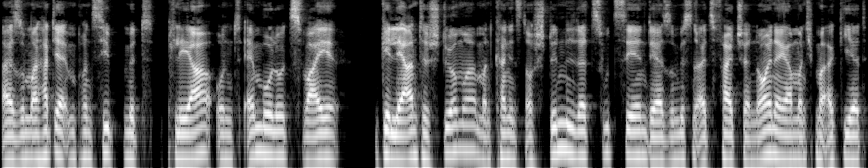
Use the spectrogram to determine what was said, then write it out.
Also man hat ja im Prinzip mit Player und Embolo zwei gelernte Stürmer. Man kann jetzt noch Stindel dazu zählen, der so ein bisschen als falscher Neuner ja manchmal agiert.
